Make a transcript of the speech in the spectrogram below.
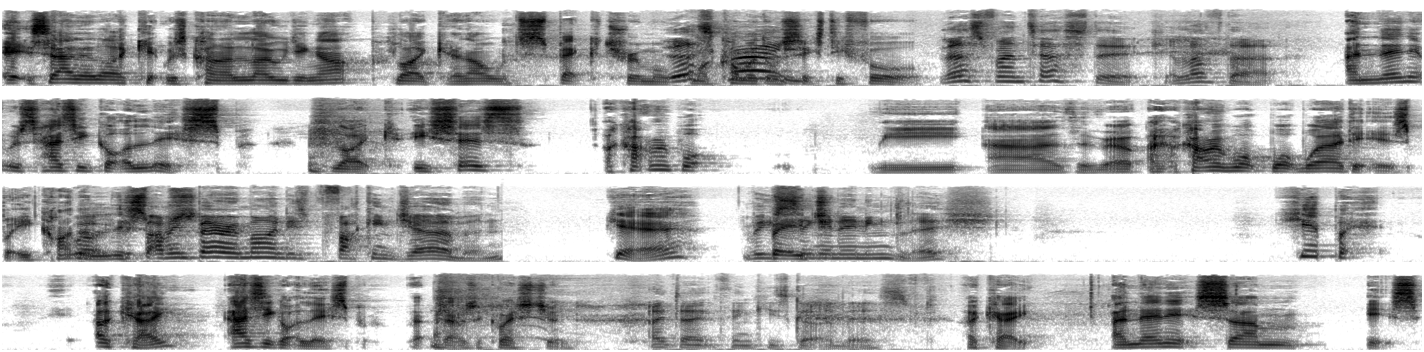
It sounded like it was kind of loading up, like an old Spectrum or That's my Commodore 64. That's fantastic. I love that. And then it was, has he got a lisp? Like he says, I can't remember what the uh, the I can't remember what, what word it is, but he kind Well, of lisps. I mean, bear in mind he's fucking German. yeah, He's but it- singing in English. yeah, but okay. Has he got a lisp? That, that was a question. I don't think he's got a lisp. Okay, and then it's um it's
